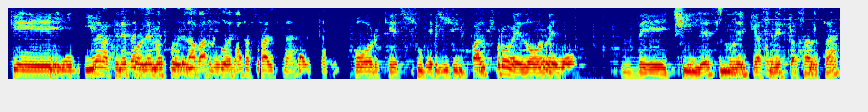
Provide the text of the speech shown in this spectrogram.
que iban a tener problemas con el abasto de esta salsa porque su principal proveedor de chiles, el que hacen esta salsa,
